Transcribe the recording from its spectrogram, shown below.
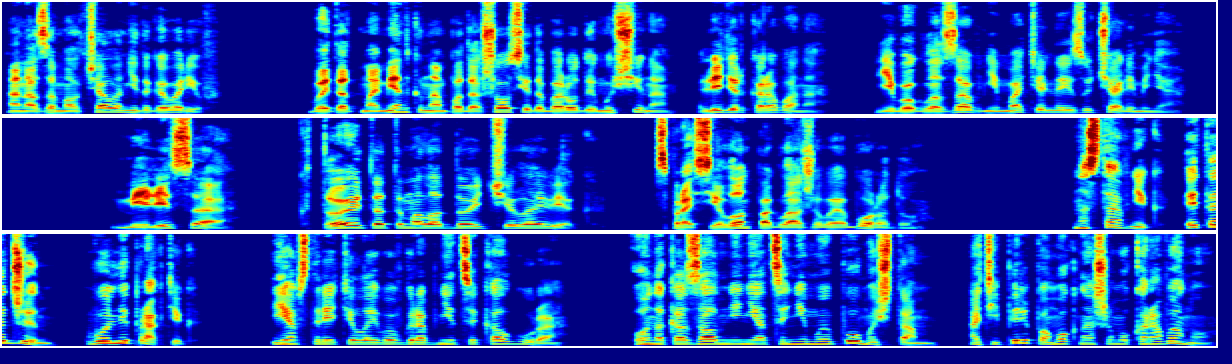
она замолчала, не договорив. В этот момент к нам подошел седобородый мужчина, лидер каравана. Его глаза внимательно изучали меня. Мелиса, кто этот молодой человек? спросил он, поглаживая бороду. Наставник, это Джин, вольный практик. Я встретила его в гробнице Калгура. Он оказал мне неоценимую помощь там, а теперь помог нашему каравану.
